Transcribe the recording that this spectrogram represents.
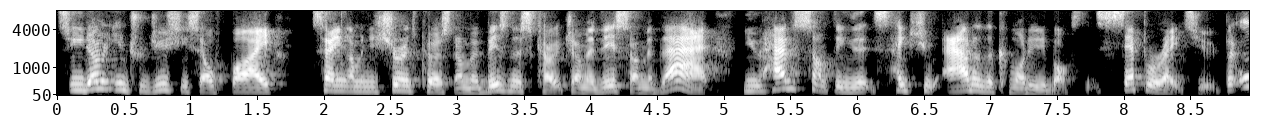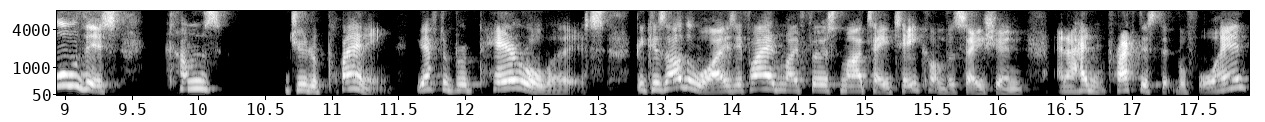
So you don't introduce yourself by saying I'm an insurance person, I'm a business coach, I'm a this, I'm a that. You have something that takes you out of the commodity box, that separates you. But all of this comes due to planning. You have to prepare all of this because otherwise, if I had my first Mate tea conversation and I hadn't practiced it beforehand,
